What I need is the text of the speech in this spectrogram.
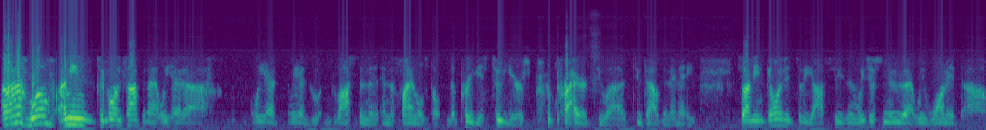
Uh, well, I mean, to go on top of that, we had uh, we had we had lost in the in the finals the, the previous two years prior to uh, 2008. So I mean, going into the off season, we just knew that we wanted. Um,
